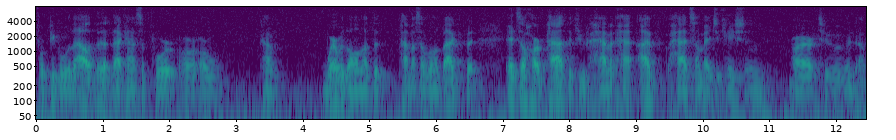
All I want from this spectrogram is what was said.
for people without the, that kind of support or, or kind of wherewithal, not to pat myself on the back, but it's a hard path if you haven't had, I've had some education prior to, and I've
